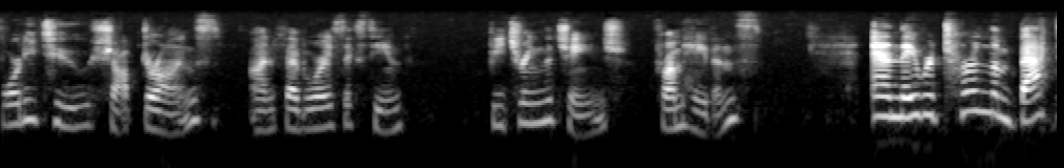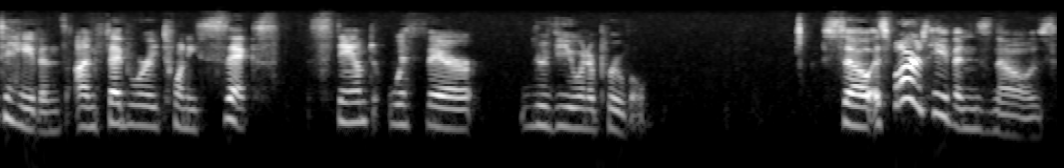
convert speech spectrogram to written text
42 shop drawings on February 16th featuring the change from Havens, and they return them back to Havens on February 26th, stamped with their review and approval. So, as far as Havens knows,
